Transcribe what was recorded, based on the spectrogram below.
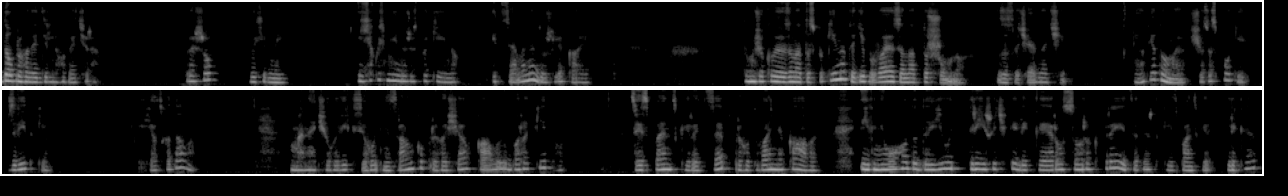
Доброго недільного вечора. Пройшов вихідний. І якось мені дуже спокійно. І це мене дуже лякає. Тому що коли занадто спокійно, тоді буває занадто шумно, зазвичай вночі. І от я думаю, що за спокій? Звідки? І я згадала. Мене чоловік сьогодні зранку пригощав кавою баракіто. Це іспанський рецепт приготування кави. І в нього додають трішечки лікеру 43. Це теж такий іспанський лікер.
